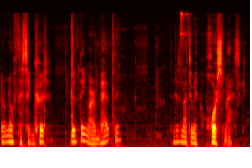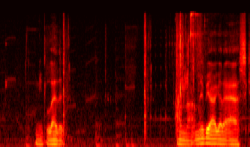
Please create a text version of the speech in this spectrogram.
Don't know if that's a good, good thing or a bad thing. There's not too many. Horse mask. We need leather. I don't know. Maybe I gotta ask.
